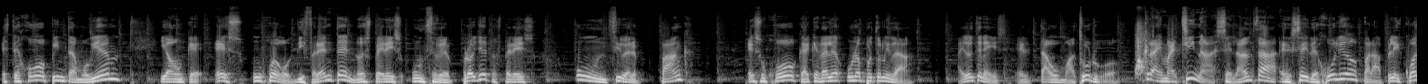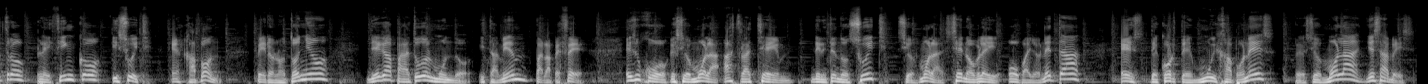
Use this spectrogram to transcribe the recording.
Este juego pinta muy bien y aunque es un juego diferente, no esperéis un CD Projekt, no esperéis un Cyberpunk, es un juego que hay que darle una oportunidad. Ahí lo tenéis, el Taumaturgo. Cry China se lanza el 6 de julio para Play 4, Play 5 y Switch en Japón, pero en otoño llega para todo el mundo y también para PC. Es un juego que si os mola Astra Chain de Nintendo Switch, si os mola Xenoblade o Bayonetta, es de corte muy japonés, pero si os mola, ya sabéis,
